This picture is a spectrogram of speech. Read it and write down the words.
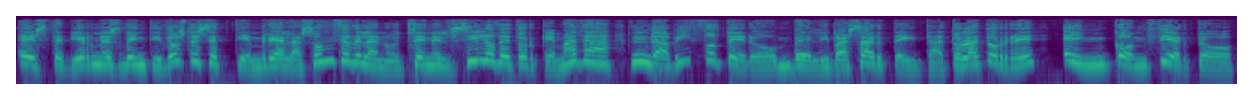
Este viernes 22 de septiembre a las 11 de la noche en el Silo de Torquemada, David Zotero, Beli Basarte y Tato La Torre en concierto.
